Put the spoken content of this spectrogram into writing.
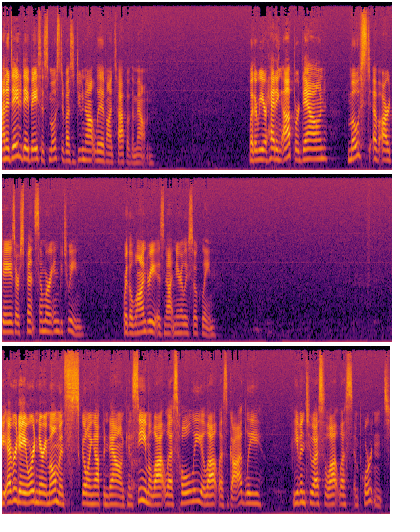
On a day to day basis, most of us do not live on top of the mountain. Whether we are heading up or down, most of our days are spent somewhere in between, where the laundry is not nearly so clean. The everyday, ordinary moments going up and down can seem a lot less holy, a lot less godly, even to us, a lot less important.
